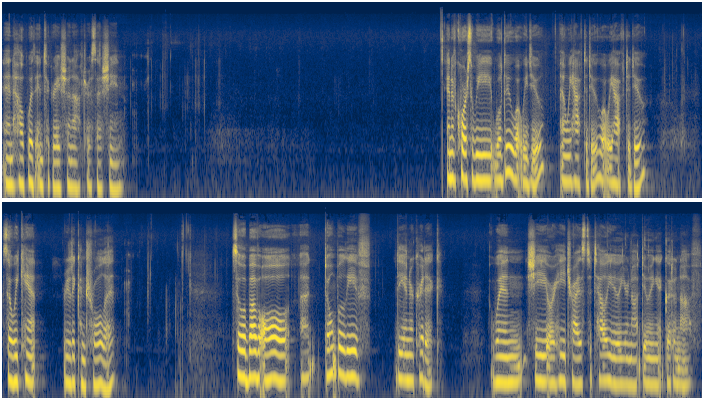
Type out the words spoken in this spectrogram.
and help with integration after sesshin. And of course, we will do what we do and we have to do what we have to do. So we can't really control it. So, above all, uh, don't believe the inner critic when she or he tries to tell you you're not doing it good enough.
